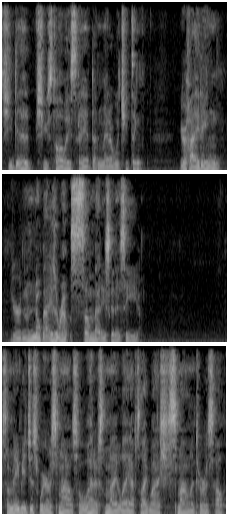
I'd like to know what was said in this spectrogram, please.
She did. She used to always say, it doesn't matter what you think you're hiding, you're nobody's around, somebody's to see you. So maybe just wear a smile. So what if somebody laughs like, why is she smiling to herself?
